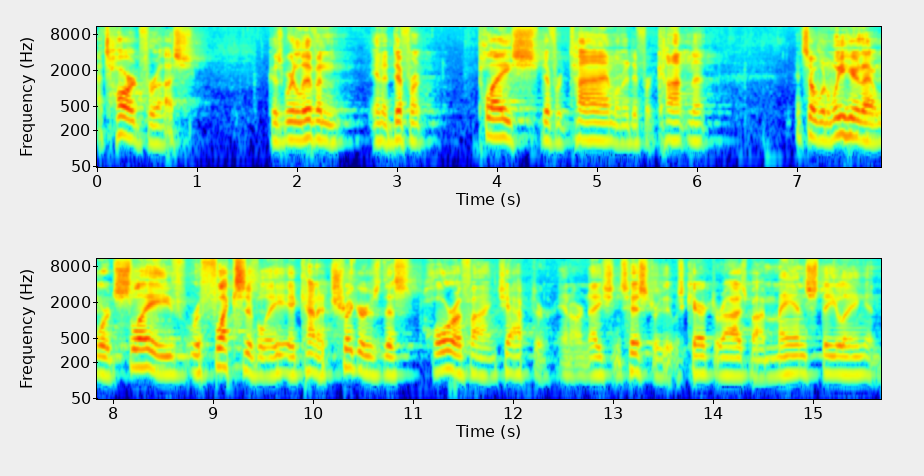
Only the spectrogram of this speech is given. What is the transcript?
That's hard for us because we're living in a different place, different time, on a different continent. And so when we hear that word slave reflexively, it kind of triggers this horrifying chapter in our nation's history that was characterized by man stealing and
